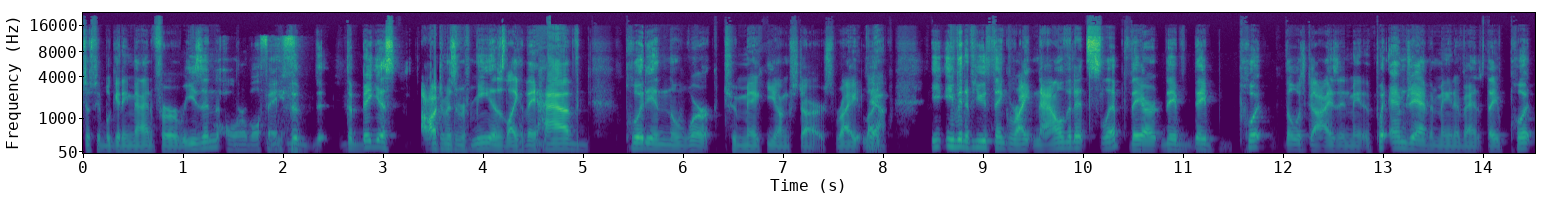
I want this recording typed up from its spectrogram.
just people getting mad for a reason. Horrible faith. The, the, the biggest optimism for me is like they have put in the work to make young stars right? Like yeah. Even if you think right now that it slipped they are they've they put those guys in main put mjf in main events they've put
